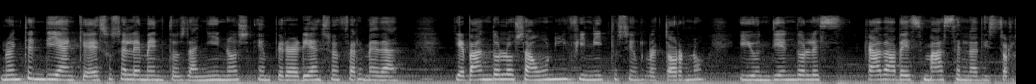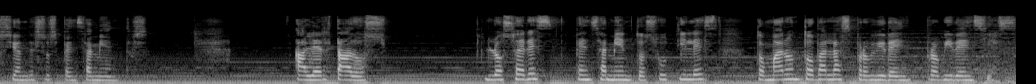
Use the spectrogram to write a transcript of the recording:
No entendían que esos elementos dañinos empeorarían su enfermedad, llevándolos a un infinito sin retorno y hundiéndoles cada vez más en la distorsión de sus pensamientos. Alertados, los seres pensamientos útiles tomaron todas las providencias.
